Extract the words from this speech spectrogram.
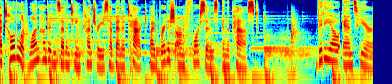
A total of 117 countries have been attacked by British armed forces in the past. Video ends here.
